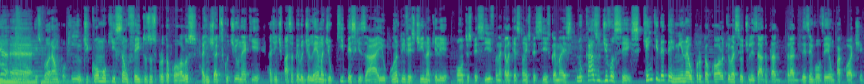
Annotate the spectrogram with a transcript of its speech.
queria é, explorar um pouquinho de como que são feitos os protocolos. A gente já discutiu, né, que a gente passa pelo dilema de o que pesquisar e o quanto investir naquele ponto específico, naquela questão específica, mas no caso de vocês, quem que determina o protocolo que vai ser utilizado para desenvolver um pacote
